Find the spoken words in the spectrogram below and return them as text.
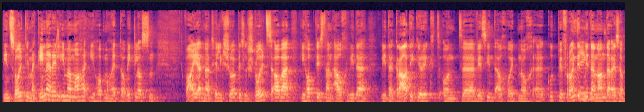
Den sollte man generell immer machen. Ich habe ihn halt da weggelassen. War ja natürlich schon ein bisschen stolz, aber ich habe das dann auch wieder, wieder gerade gerückt und äh, wir sind auch heute noch äh, gut befreundet Sehr gut. miteinander. Also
